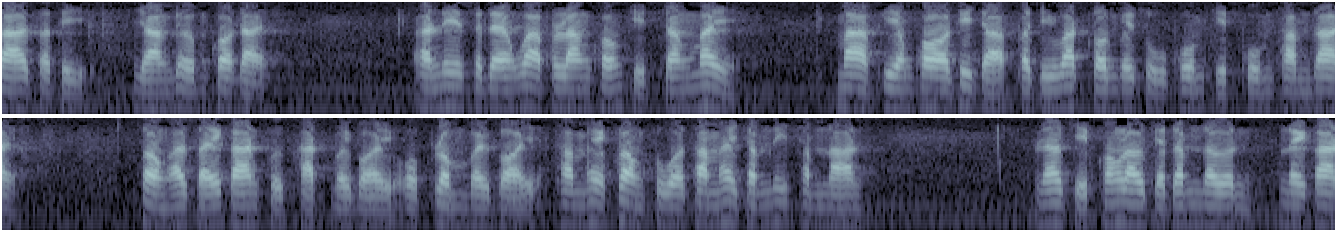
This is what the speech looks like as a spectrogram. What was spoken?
ตาสติอย่างเดิมก็ได้ อันนี้แสดงว่าพลังของจิตยังไม่ มากเพียงพอที่จะปฏิวัติตนไปสู่ภูมิจิตภูมิธรรมได้ ต้องอาศัยการฝึกหัดบ่อยๆ อบรมบ่อยๆทำให้คล่องตัวทำให้จำนิชำนาญ แล้วจิตของเราจะดำเนินในการ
